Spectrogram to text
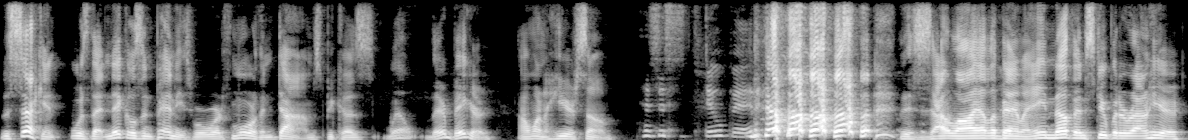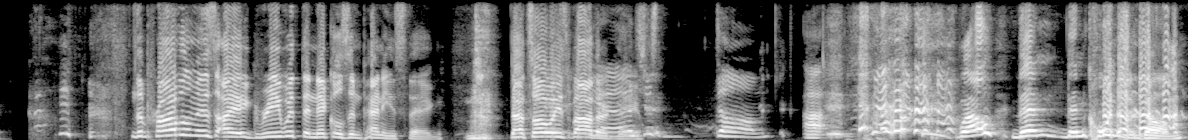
The second was that nickels and pennies were worth more than dimes because, well, they're bigger. I want to hear some. This is stupid. this is Outlaw Alabama. Ain't nothing stupid around here. The problem is, I agree with the nickels and pennies thing. That's always bothered yeah, me. it's just dumb. Uh, Well, then then coins are dumb.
